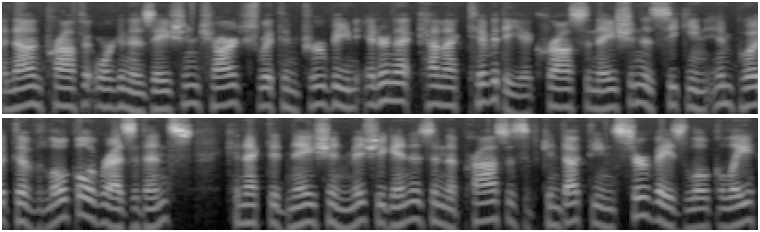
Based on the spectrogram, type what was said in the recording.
a nonprofit organization charged with improving internet connectivity across the nation is seeking input of local residents. Connected Nation Michigan is in the process of conducting surveys locally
